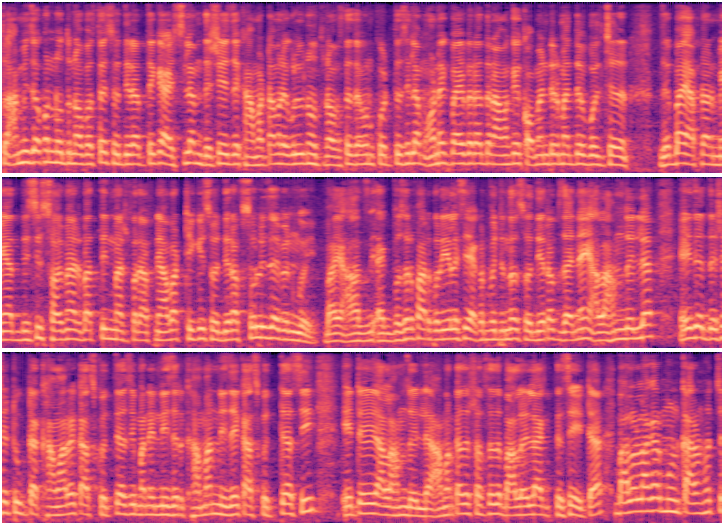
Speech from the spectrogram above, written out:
তো আমি যখন নতুন অবস্থায় সৌদি আরব থেকে আসছিলাম, দেশে যে খামার টামার এগুলো নতুন অবস্থায় যখন করতেছিলাম, অনেক ভাই বেড়াদের আমাকে কমেন্টের মাধ্যমে বলছেন যে, ভাই, আপনার মেয়াদ দিছি ছয় মাস বা তিন মাস পরে, আপনি আবার ঠিকই সৌদি আরব চলে যাবেন গই ভাই, আজ এক বছর পার করিয়ে লাইছি, এখন পর্যন্ত সৌদি আরব যাই নাই। আলহামদুলিল্লাহ, এই যে দেশে টুকটাক খামারে কাজ করতে আসি মানে নিজের খামার, নিজে কাজ করতে আসি এটাই আলহামদুলিল্লাহ। আমার কাছে সবচেয়ে ভালোই লাগতেছে এটা। ভালো লাগার মূল কারণ হচ্ছে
